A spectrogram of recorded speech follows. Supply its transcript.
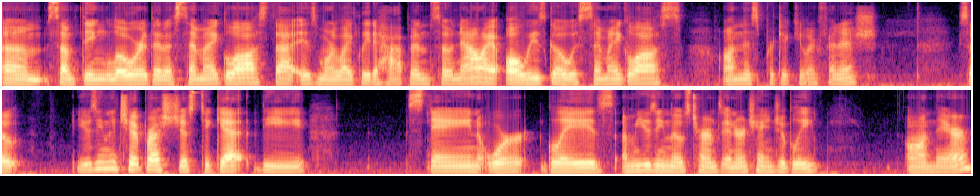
um, something lower than a semi gloss that is more likely to happen. So now I always go with semi gloss on this particular finish. So using the chip brush just to get the stain or glaze. I'm using those terms interchangeably on there.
